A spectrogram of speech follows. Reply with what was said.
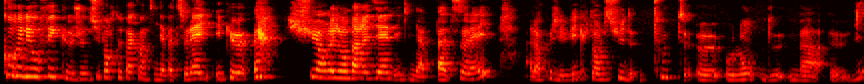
corrélé au fait que je ne supporte pas quand il n'y a pas de soleil et que je suis en région parisienne et qu'il n'y a pas de soleil, alors que j'ai vécu dans le sud tout euh, au long de ma euh, vie,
